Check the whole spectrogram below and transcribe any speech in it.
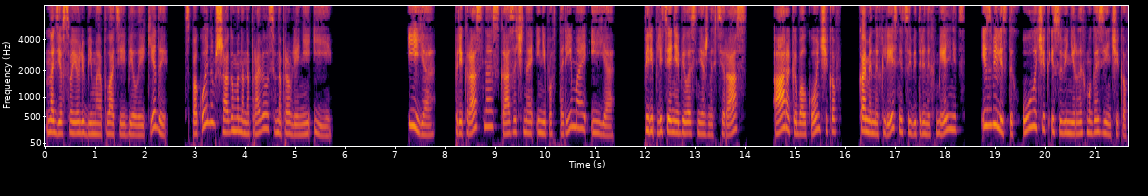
надев свое любимое платье и белые кеды, спокойным шагом она направилась в направлении Ии. Ия. Прекрасная, сказочная и неповторимая Ия, переплетение белоснежных террас, арок и балкончиков, каменных лестниц и ветряных мельниц, извилистых улочек и сувенирных магазинчиков,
